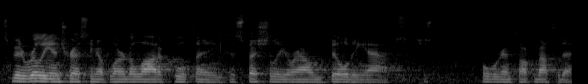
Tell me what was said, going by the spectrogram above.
it's been really interesting. I've learned a lot of cool things, especially around building apps, just what we're going to talk about today.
